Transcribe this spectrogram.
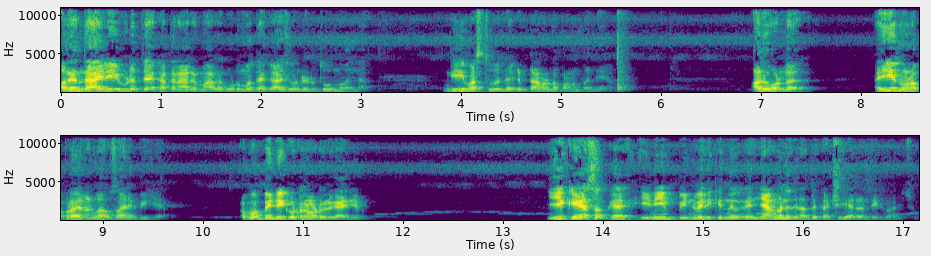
അതെന്തായാലും ഇവിടുത്തെ കത്തനാരന്മാരുടെ കുടുംബത്തെ കാശ് കൊണ്ട് എടുത്തൊന്നുമല്ല. ഈ വസ്തുവിന്റെ കിട്ടാനുള്ള പണം തന്നെയാണ്. അതുകൊണ്ട് ഈ നുണപ്രയനങ്ങൾ അവസാനിപ്പിക്കുക. അപ്പം ബെന്നിക്കുട്ടനോടൊരു കാര്യം. ഈ കേസൊക്കെ ഇനിയും പിൻവലിക്കുന്നില്ലെങ്കിൽ ഞങ്ങൾ ഇതിനകത്ത് കക്ഷി ചേരാൻ തീരുമാനിച്ചു.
